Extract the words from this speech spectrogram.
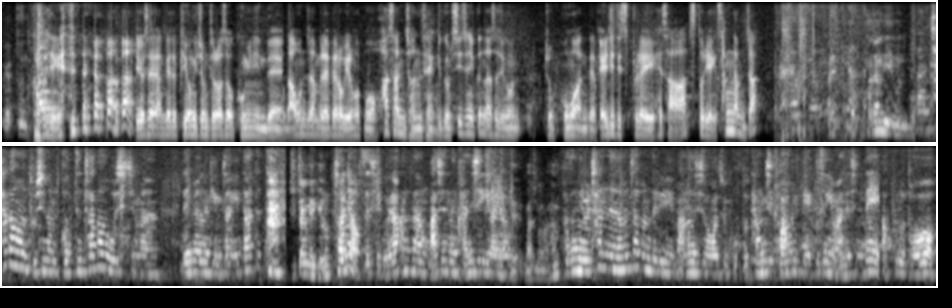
웹툰 그런 거 얘기해야 되나요? 요새 안 그래도 비용이 좀 들어서 고민인데 나 혼자 레벨업 이런 거 뭐 화산 전생. 지금 시즌이 끝나서 지금 좀 공허한데 LG 디스플레이 회사 스토리의 상남자? 아니 뭐 과장님은 뭐 약간 차가운 도시남 겉은 차가우시지만 내면은 굉장히 따뜻한 직장 내 괴롭 전혀 없으시고요. 항상 맛있는 간식이랑 이런 네, 마지막으로 한 과장님을 찾는 환자분들이 많아지셔가지고 또 당직과 함께 고생이 많으신데 앞으로 더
